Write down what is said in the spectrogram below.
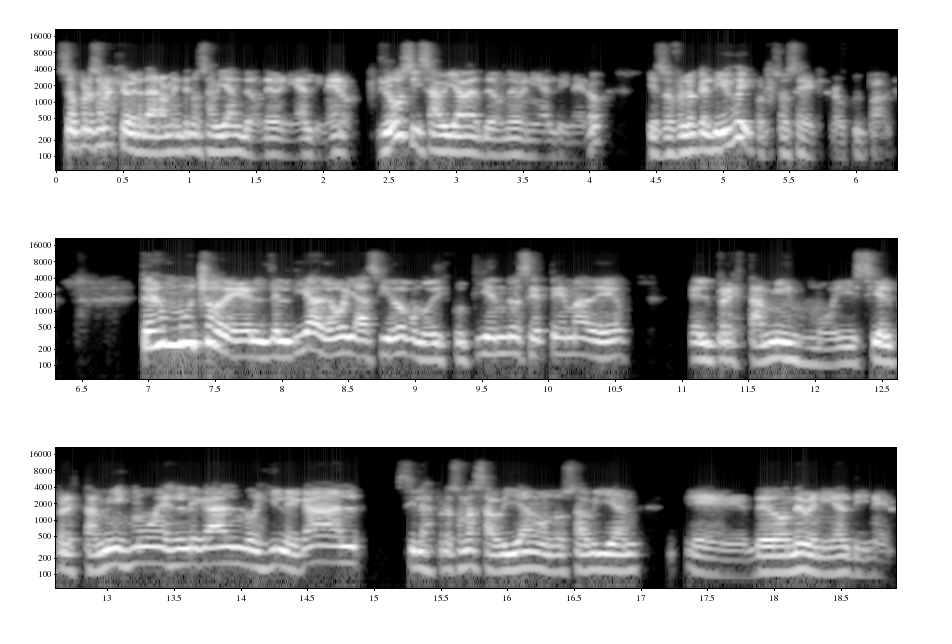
son personas que verdaderamente no sabían de dónde venía el dinero. Yo sí sabía de dónde venía el dinero, y eso fue lo que él dijo, y por eso se declaró culpable. Entonces, mucho del, día de hoy ha sido como discutiendo ese tema de el prestamismo y si el prestamismo es legal, no es ilegal, si las personas sabían o no sabían eh, de dónde venía el dinero.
